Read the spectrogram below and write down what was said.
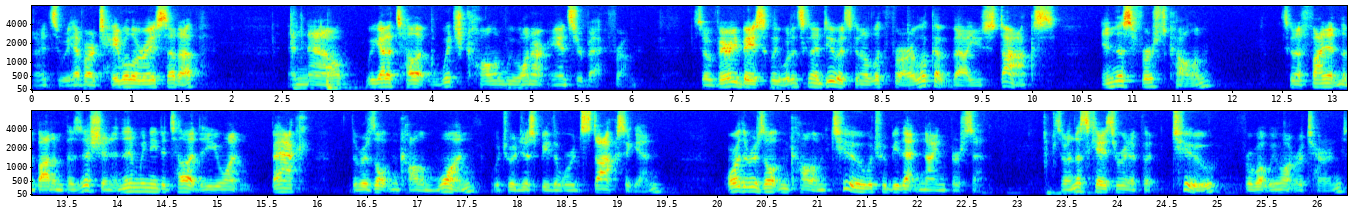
All right, so we have our table array set up, and now we got to tell it which column we want our answer back from. So very basically what it's going to do, it's going to look for our lookup value stocks in this first column. It's going to find it in the bottom position, and then we need to tell it that you want back the result in column 1, which would just be the word stocks again, or the result in column 2, which would be that 9%. So in this case, we're going to put 2 for what we want returned.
